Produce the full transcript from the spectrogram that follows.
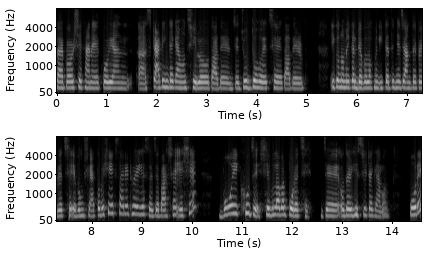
তারপর সেখানে কোরিয়ান স্টার্টিংটা কেমন ছিল, তাদের যে যুদ্ধ হয়েছে, তাদের ইকোনমিক্যাল ডেভেলপমেন্ট ইত্যাদি নিয়ে জানতে পেরেছে এবং সে এত বেশি এক্সাইটেড হয়ে গেছে যে বাসায় এসে বই খুঁজে, সেগুলো আবার পড়েছে যে ওদের হিস্ট্রিটা কেমন। পড়ে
